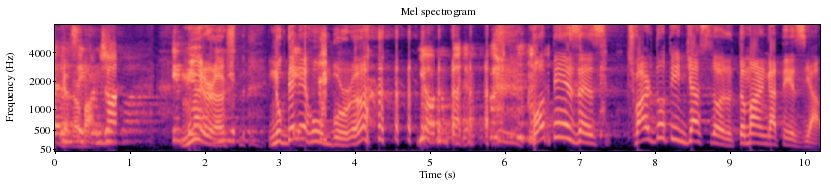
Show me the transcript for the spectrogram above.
edhe nëse i përngjan Mirë është, nuk del e humbur, ë? Jo, nuk del e humbur. Po tezes, çfarë do t'i ngjasë të marrë nga tezja?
